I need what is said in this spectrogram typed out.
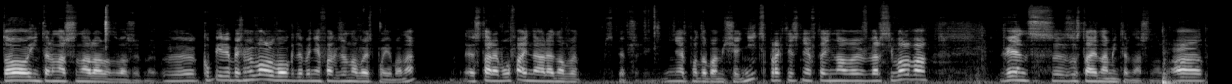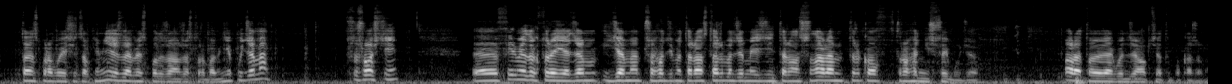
to Internationala rozważymy. Yy, Kupilibyśmy Volvo, gdyby nie fakt, że nowe jest pojebane. Stare było fajne, ale nowe spieprzyli. Nie podoba mi się nic praktycznie w tej nowej wersji Volvo, więc zostaje nam International. A ten sprawuje się całkiem nieźle, więc podejrzewam, że z torbami nie pójdziemy w przyszłości. E, W firmie, do której jedziemy, idziemy, przechodzimy teraz, też będziemy jeździć Internationalem, tylko w trochę niższej budzie. Ale to jak będzie opcja, to pokażemy.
